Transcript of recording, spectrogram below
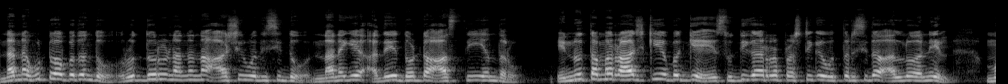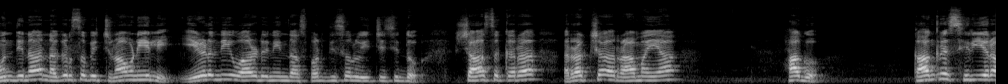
ನನ್ನ ಹುಟ್ಟುಹಬ್ಬದಂದು ವೃದ್ಧರು ನನ್ನನ್ನು ಆಶೀರ್ವದಿಸಿದ್ದು ನನಗೆ ಅದೇ ದೊಡ್ಡ ಆಸ್ತಿ ಎಂದರು. ಇನ್ನು ತಮ್ಮ ರಾಜಕೀಯ ಬಗ್ಗೆ ಸುದ್ದಿಗಾರರ ಪ್ರಶ್ನೆಗೆ ಉತ್ತರಿಸಿದ ಅಲ್ಲು ಅನಿಲ್ ಮುಂದಿನ ನಗರಸಭೆ ಚುನಾವಣೆಯಲ್ಲಿ ಏಳನೇ ವಾರ್ಡಿನಿಂದ ಸ್ಪರ್ಧಿಸಲು ಇಚ್ಛಿಸಿದ್ದು, ಶಾಸಕರ ರಕ್ಷಾ ರಾಮಯ್ಯ ಹಾಗೂ ಕಾಂಗ್ರೆಸ್ ಹಿರಿಯರ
